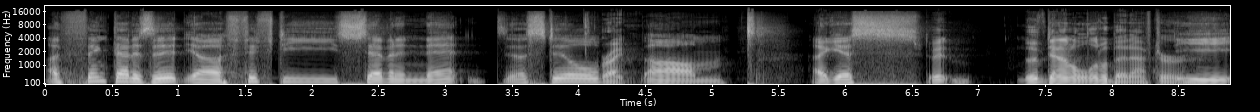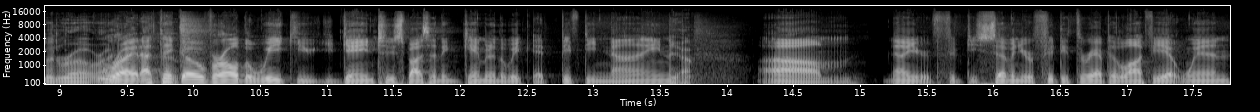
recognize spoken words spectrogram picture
I think that is it. Uh, 57 in net uh, still. Right. Um, I guess It moved down a little bit after Ye- Monroe, right? Right. I think overall the week you, you gained two spots. I think you came into the week at 59. Yeah. Um, now you're at 57. You're 53 after the Lafayette win.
